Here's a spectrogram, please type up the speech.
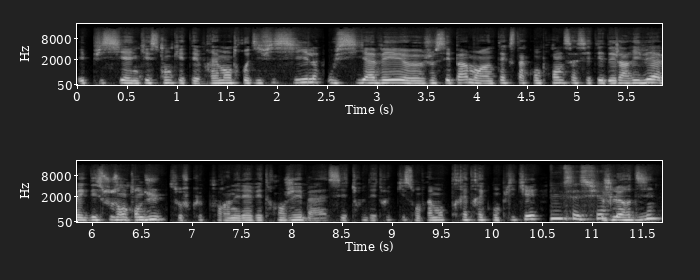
Et puis s'il y a une question qui était vraiment trop difficile ou s'il y avait, euh, je sais pas moi, un texte à comprendre, ça s'était déjà arrivé avec des sous-entendus. Sauf que pour un élève étranger, bah, c'est des trucs qui sont vraiment très très compliqués. Mmh, c'est sûr. Je leur dis.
